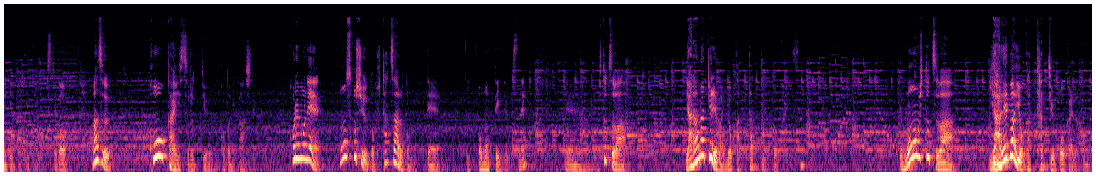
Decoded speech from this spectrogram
えていけばいいと思うんですけどまず後悔するっていうことに関して。これもねもう少し言うと2つあると思って思っていてですね、えー、一つはやらなければよかったっていう後悔ですね。でもう一つはやればよかったっていう後悔だと思うんで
